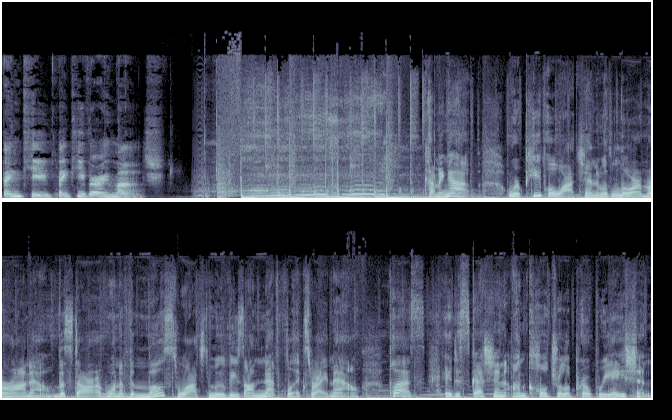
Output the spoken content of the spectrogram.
Thank you. Thank you very much. Coming up, we're people watching with Laura Marano, the star of one of the most watched movies on Netflix right now. Plus, a discussion on cultural appropriation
